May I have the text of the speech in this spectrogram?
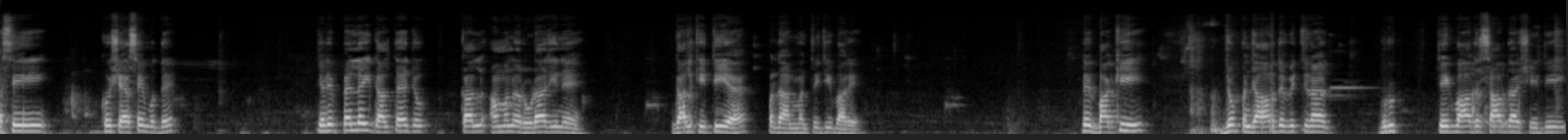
ਅਸੀਂ ਕੁਝ ਐਸੇ ਮੁੱਦੇ ਜਿਹੜੇ ਪਹਿਲਾਂ ਹੀ ਗਲਤ ਹੈ, ਜੋ ਕੱਲ ਅਮਨ ਅਰੋੜਾ ਜੀ ਨੇ ਗੱਲ ਕੀਤੀ ਹੈ ਪ੍ਰਧਾਨ ਮੰਤਰੀ ਜੀ ਬਾਰੇ। ਤੇ ਬਾਕੀ ਜੋ ਪੰਜਾਬ ਦੇ ਵਿੱਚ ਨਾ ਗੁਰੂ ਤੇਗ ਬਹਾਦਰ ਸਾਹਿਬ ਦਾ ਸ਼ਹੀਦੀ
